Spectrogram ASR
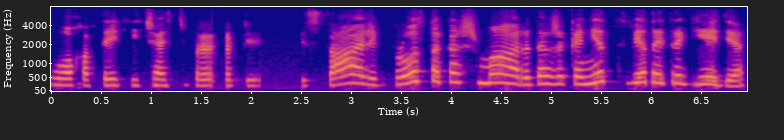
плохо в третьей части прописали. Просто кошмар. Это же конец света и трагедия.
